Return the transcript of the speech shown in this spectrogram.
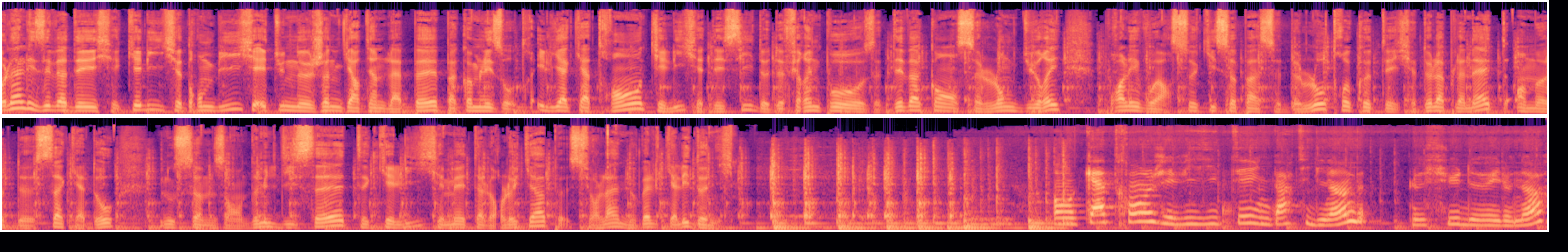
Hola les évadés, Kelly Dromby est une jeune gardienne de la paix, pas comme les autres. Il y a 4 ans, Kelly décide de faire une pause, des vacances longue durée, pour aller voir ce qui se passe de l'autre côté de la planète en mode sac à dos. Nous sommes en 2017, Kelly met alors le cap sur la Nouvelle-Calédonie. En 4 ans, j'ai visité une partie de l'Inde, le sud et le nord,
